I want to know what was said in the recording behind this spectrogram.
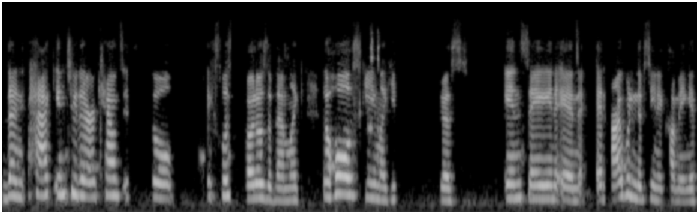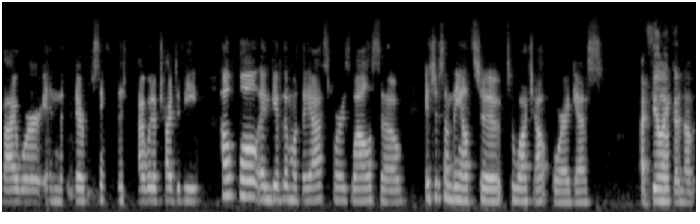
then hack into their accounts it's still explicit photos of them. Like the whole scheme like you just insane and and i wouldn't have seen it coming if i were in their same position. I would have tried to be helpful and give them what they asked for as well. So it's just something else to to watch out for i guess I feel like another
